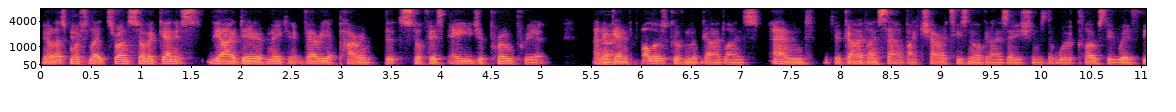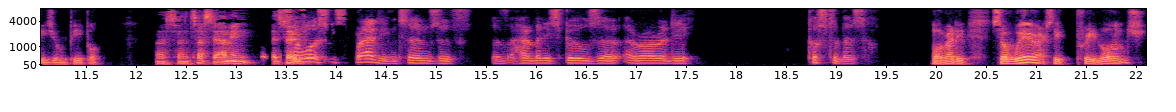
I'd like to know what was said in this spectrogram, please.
You know, that's much later on. So again, it's the idea of making it very apparent that stuff is age appropriate and Right. again follows government guidelines and the guidelines set out by charities and organizations that work closely with these young people. That's fantastic. I mean, So so what's the spread in terms of, of how many schools are, are already customers? Already, so we're actually pre-launch.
